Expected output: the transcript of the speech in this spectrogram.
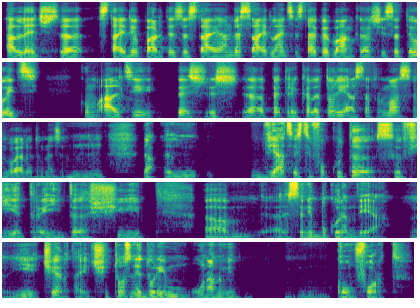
alegi să stai deoparte, să stai on the sideline, să stai pe bancă și să te uiți cum alții își, își uh, petrec călătoria asta frumoasă în voia lui Dumnezeu. Mm-hmm. Da, viața este făcută să fie trăită și um, să ne bucurăm de ea. E cert aici. Și toți ne dorim un anumit confort.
